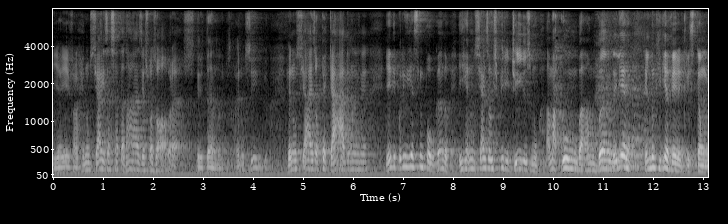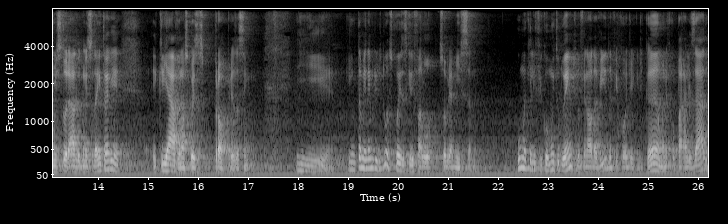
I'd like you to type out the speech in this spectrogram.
E aí ele fala: renunciais a Satanás e as suas obras, gritando, renuncio, renunciais ao pecado. E aí depois ele ia se empolgando e renunciais ao espiritismo, à macumba, à umbanda. Ele, ia, ele não queria ver cristão misturado com isso daí, então ele, ele criava umas coisas próprias assim. E, e então me lembro de duas coisas que ele falou sobre a missa. Né? Uma que ele ficou muito doente no final da vida, ficou de, de cama, ficou paralisado,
